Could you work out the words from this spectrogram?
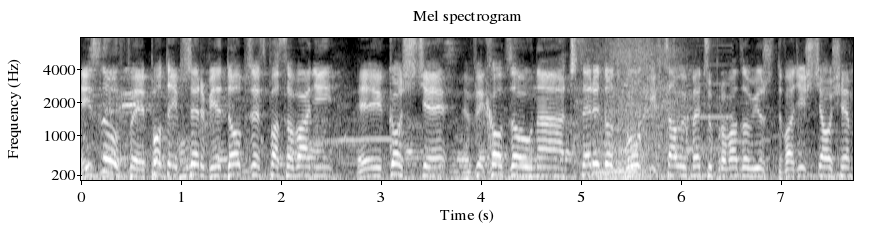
I znów e, po tej przerwie dobrze spasowani e, goście wychodzą na 4 do 2 i w całym meczu prowadzą już 28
